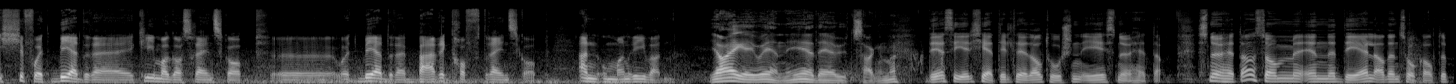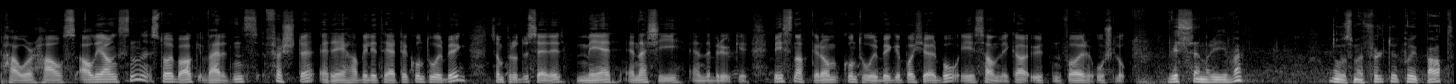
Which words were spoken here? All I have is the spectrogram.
ikke få et bedre klimagassregnskap uh, og et bedre bærekraftregnskap enn om man river den. Ja, jeg er jo enig i det utsagnet. Det sier Kjetil Tredal Thorsen i Snøhetta. Snøhetta, som en del av den såkalte Powerhouse-alliansen, står bak verdens første rehabiliterte kontorbygg som produserer mer energi enn det bruker. Vi snakker om kontorbygget på Kjørbo i Sandvika utenfor Oslo. Hvis en river noe som er fullt ut brukbart,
